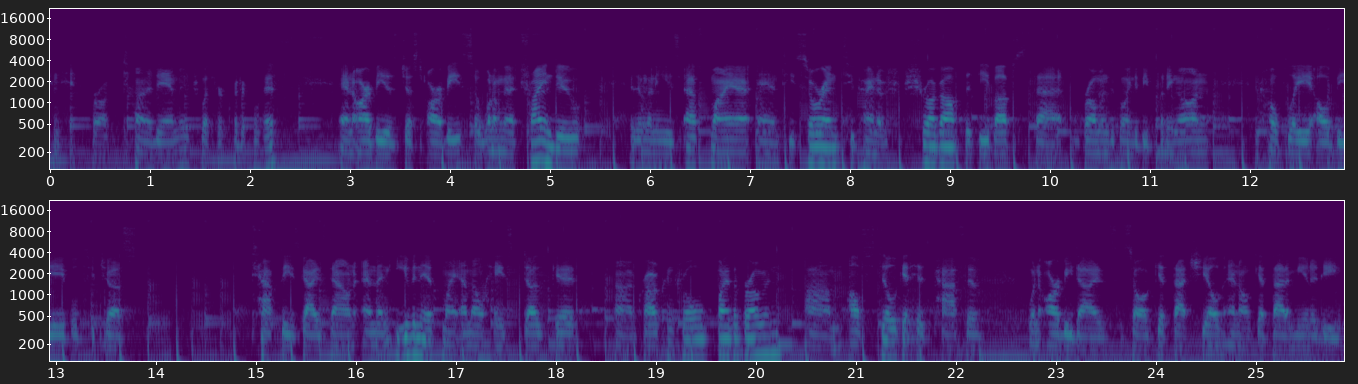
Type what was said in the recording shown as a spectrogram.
can hit for a ton of damage with her critical hits, and RB is just RB. So what I'm going to try and do is I'm going to use F Maya and T Soren to kind of shrug off the debuffs that Broman's going to be putting on, and hopefully I'll be able to just tap these guys down, and then even if my ML haste does get uh, crowd control by the Broman, um, I'll still get his passive when Arby dies. So I'll get that shield and I'll get that immunity.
